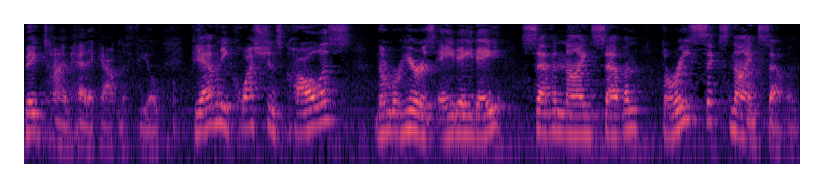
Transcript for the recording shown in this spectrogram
big time headache out in the field. If you have any questions, call us. Number here is 888 797 3697.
